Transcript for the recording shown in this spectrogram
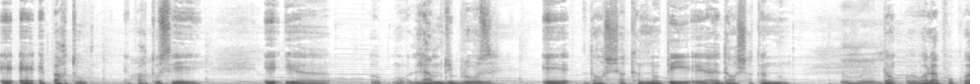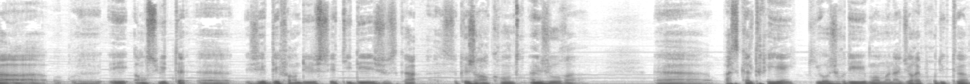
et, partout. Et partout, c'est. Et, euh, l'âme du blues est dans chacun de nos pays et dans chacun de nous. Mm-hmm. Donc voilà pourquoi. Euh, euh, et ensuite, j'ai défendu cette idée jusqu'à ce que je rencontre un jour Pascal Trier, qui aujourd'hui mon manager et producteur.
